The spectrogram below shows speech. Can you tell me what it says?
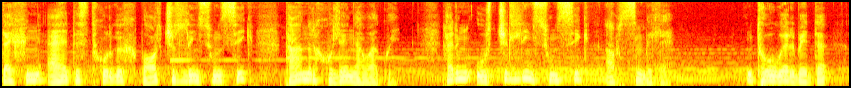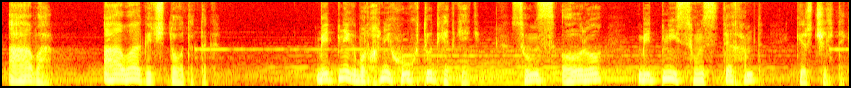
Дахин айдаст хүргэх боолчлолын сүнсийг та нар хүлээн аваагүй. Харин үрчлэлийн сүнсийг авсан билээ. Түүгээр бид аава аава гэж дууддаг. Биднийг Бурхны хүүхдүүд гэдгийг сүнс өөрөө бидний сүнстэй хамт гэрчилдэг.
